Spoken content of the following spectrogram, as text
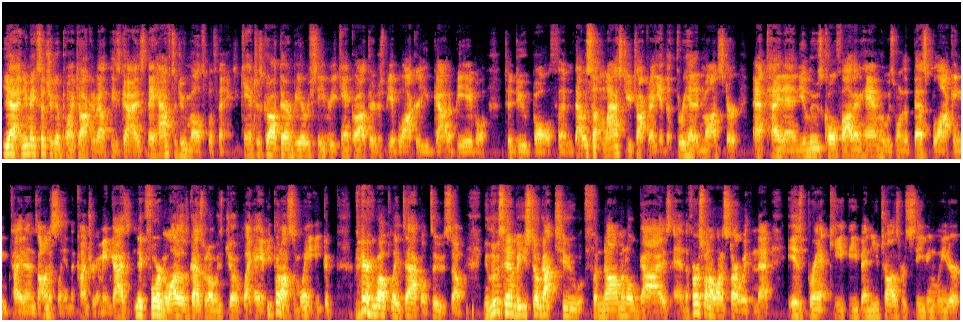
Yeah, and you make such a good point talking about these guys. They have to do multiple things. You can't just go out there and be a receiver. You can't go out there and just be a blocker. You got to be able to do both. And that was something last year you talked about. You had the three headed monster at tight end. You lose Cole Fotheringham, who was one of the best blocking tight ends, honestly, in the country. I mean, guys, Nick Ford and a lot of those guys would always joke, like, hey, if he put on some weight, he could very well play tackle, too. So you lose him, but you still got two phenomenal guys. And the first one I want to start with, and that is Brant Kuithe, been Utah's receiving leader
